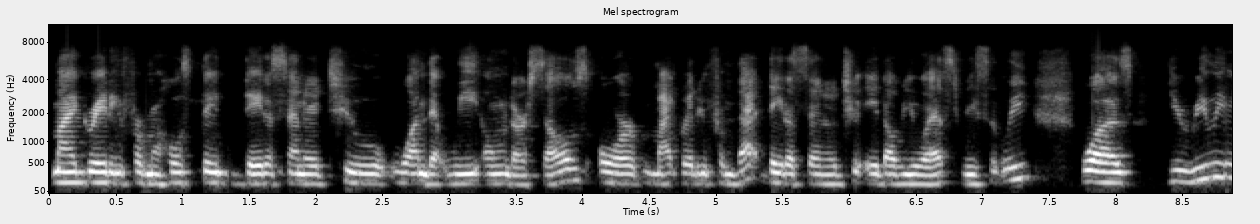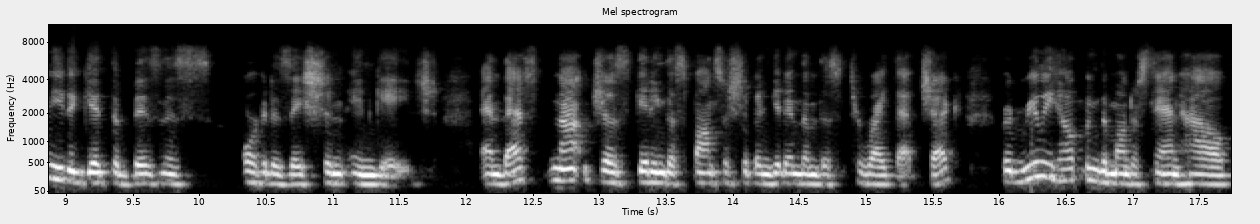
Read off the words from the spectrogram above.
migrating from a hosted data center to one that we owned ourselves or migrating from that data center to AWS recently, was you really need to get the business organization engaged. And that's not just getting the sponsorship and getting them this, to write that check, but really helping them understand how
